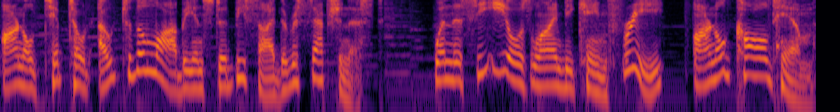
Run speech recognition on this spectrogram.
Arnold tiptoed out to the lobby and stood beside the receptionist. When the CEO's line became free, Arnold called him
